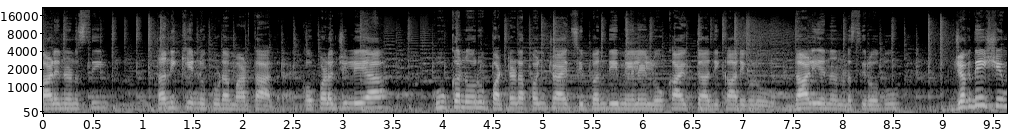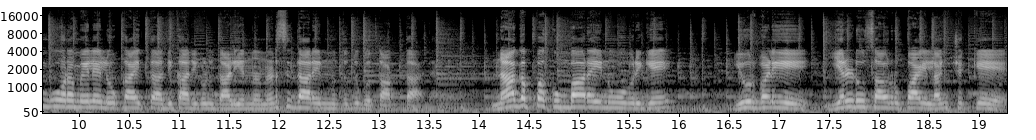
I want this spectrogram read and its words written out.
ದಾಳಿ ನಡೆಸಿ ತನಿಖೆಯನ್ನು ಕೂಡ ಮಾಡ್ತಾ ಇದ್ದಾರೆ. ಕೊಪ್ಪಳ ಜಿಲ್ಲೆಯ ಕೂಕನೂರು ಪಟ್ಟಣ ಪಂಚಾಯತ್ ಸಿಬ್ಬಂದಿ ಮೇಲೆ ಲೋಕಾಯುಕ್ತ ಅಧಿಕಾರಿಗಳು ದಾಳಿಯನ್ನು ನಡೆಸಿರೋದು ಜಗದೀಶ್ ಎಂಬುವರ ಮೇಲೆ ಲೋಕಾಯುಕ್ತ ಅಧಿಕಾರಿಗಳು ದಾಳಿಯನ್ನು ನಡೆಸಿದ್ದಾರೆ ಎನ್ನುವಂಥದ್ದು ಗೊತ್ತಾಗ್ತಾ ಇದೆ. ನಾಗಪ್ಪ ಕುಂಬಾರ ಎನ್ನುವವರಿಗೆ ಇವ್ರ ಬಳಿ ಎರಡು ಸಾವಿರ ರೂಪಾಯಿ ಲಂಚಕ್ಕೆ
